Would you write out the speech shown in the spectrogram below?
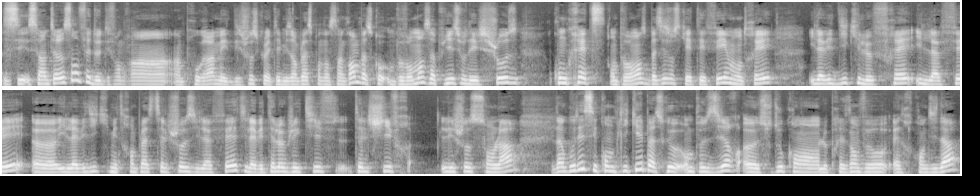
C'est intéressant en fait de défendre un, programme et des choses qui ont été mises en place pendant cinq ans parce qu'on peut vraiment s'appuyer sur des choses concrètes. On peut vraiment se baser sur ce qui a été fait, montrer. Il avait dit qu'il le ferait, il l'a fait. Euh, il avait dit qu'il mettrait en place telle chose, il l'a fait. Il avait tel objectif, tel chiffre, les choses sont là. D'un côté, c'est compliqué parce qu'on peut se dire, euh, surtout quand le président veut être candidat,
